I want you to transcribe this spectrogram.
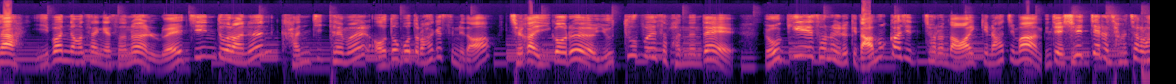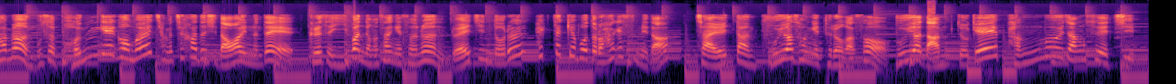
자 이번 영상에서는 레진도라는 간지템을 얻어보도록 하겠습니다. 제가 이거를 유튜브에서 봤는데 여기에서는 이렇게 나뭇가지처럼 나와 있기는 하지만 이제 실제로 장착을 하면 무슨 번개검을 장착하듯이 나와 있는데 그래서 이번 영상에서는 레진도를 획득해보도록 하겠습니다. 자 일단 부여성에 들어가서 부여 남쪽에 박물장수의 집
